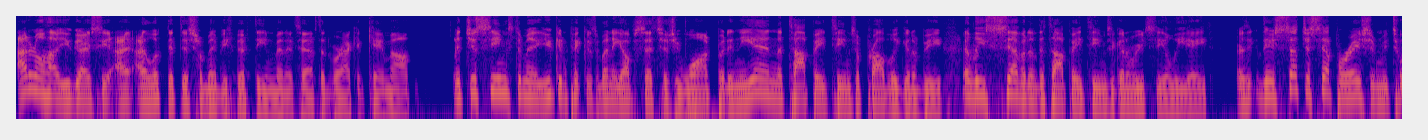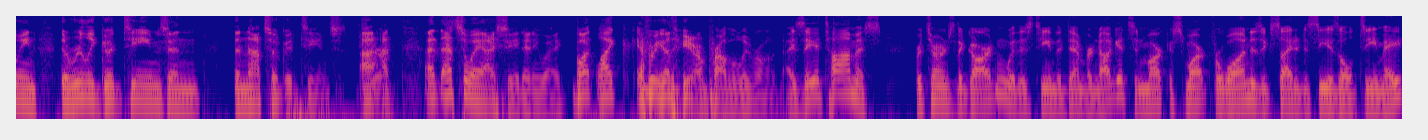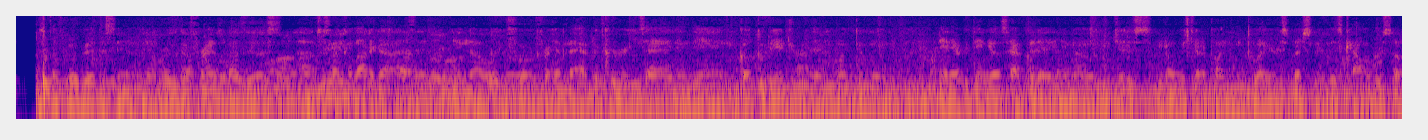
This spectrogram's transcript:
I don't know how you guys see. I, I looked at this for maybe 15 minutes after the bracket came out. It just seems to me you can pick as many upsets as you want, but in the end, the top eight teams are probably going to be at least seven of the top eight teams are going to reach the elite eight. There's- such a separation between the really good teams and the not so good teams. I, I, I- that's the way I see it anyway. But like every other year, I'm probably wrong. Isaiah Thomas returns the Garden with his team, the Denver Nuggets, and Marcus Smart, for one, is excited to see his old teammate. Still feel good to see him. Know, I'm really good friends with Isaiah, uh, just like a lot of guys. And, you know, for, for him to have the career he's had and then go through the injury that he went through and, and everything else after that, you know, you just, you don't wish that upon any player, especially of this caliber. So,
